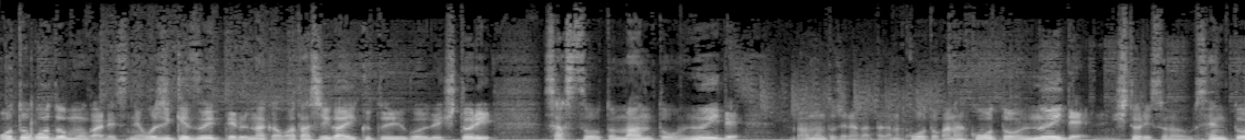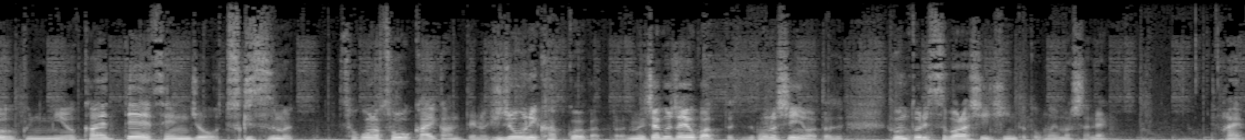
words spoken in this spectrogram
男どもがですね、おじけづいてる中、私が行くということで、一人、颯爽とマントを脱いで、まあ、マントじゃなかったかな、コートかな、コートを脱いで、一人その戦闘服に身を変えて戦場を突き進む。そこの爽快感っていうのは非常にかっこよかった。めちゃくちゃ良かったです。このシーンは私、本当に素晴らしいシーンだと思いましたね。はい。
